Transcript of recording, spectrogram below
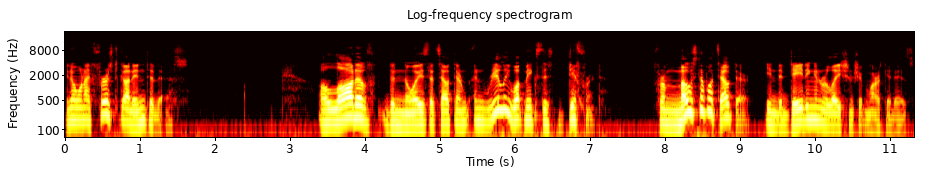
You know, when I first got into this, a lot of the noise that's out there, and really what makes this different from most of what's out there in the dating and relationship market is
